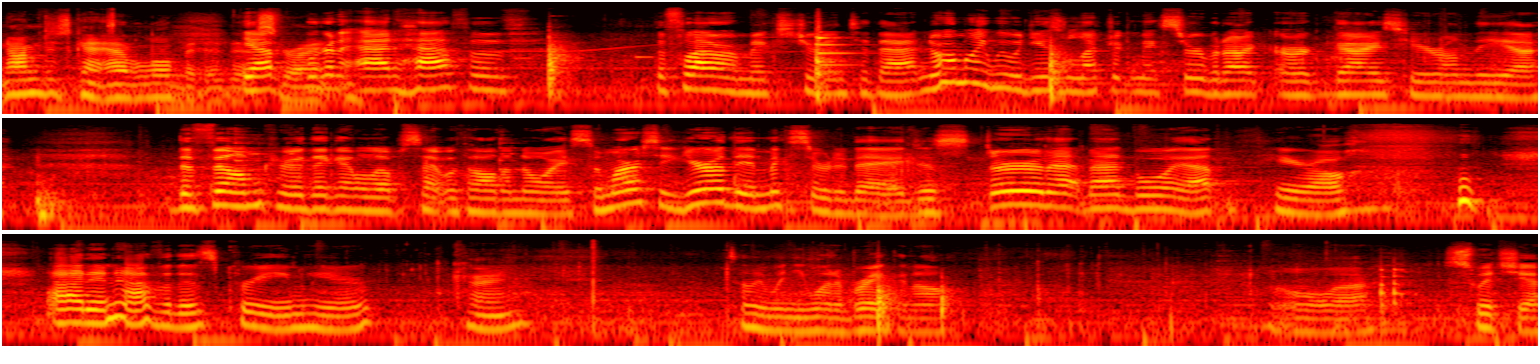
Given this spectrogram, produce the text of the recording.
Now I'm just gonna add a little bit of this, Yep, right? we're going to add half of the flour mixture into that. Normally, we would use an electric mixer, but our, our guys here on the uh, the film crew, they get a little upset with all the noise. So, Marcy, you're the mixer today. Just stir that bad boy up. Here, I'll add in half of this cream here. Okay. Tell me when you want to break and I'll, I'll uh, switch you.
